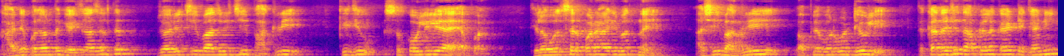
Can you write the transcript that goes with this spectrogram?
खाद्यपदार्थ घ्यायचा असेल तर ज्वारीची बाजरीची भाकरी की जी सुकवलेली आहे आपण तिला ओलसरपणा अजिबात नाही. अशी भाकरी आपल्याबरोबर ठेवली तर कदाचित आपल्याला काही ठिकाणी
